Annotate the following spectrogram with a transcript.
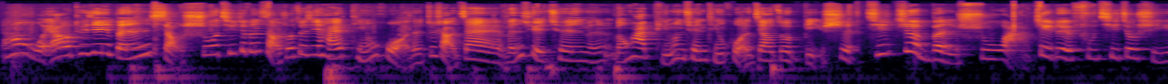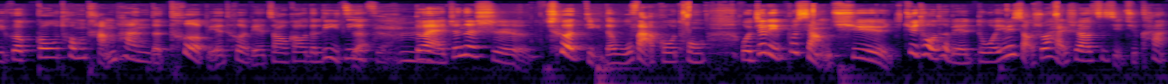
然后我要推荐一本小说，其实这本小说最近还挺火的，至少在文学圈、文文化评论圈挺火的，叫做《鄙视》。其实这本书啊，这对夫妻就是一个沟通谈判的特别特别糟糕的例子。例子，嗯，对，真的是彻底的无法沟通。我这里不想去剧透特别多，因为小说还是要自己去看。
